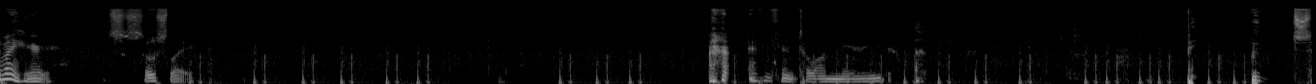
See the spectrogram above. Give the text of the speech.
At my hair. It's so slay. if you can't tell, I'm married. Big boots.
